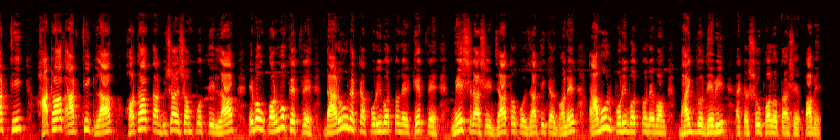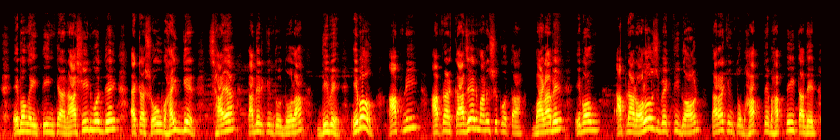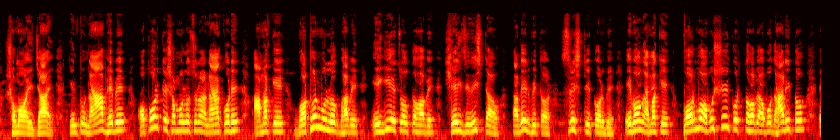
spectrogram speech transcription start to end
আর্থিক, হঠাৎ আর্থিক লাভ হঠাৎ তার বিষয় সম্পত্তির লাভ এবং কর্মক্ষেত্রে দারুণ একটা পরিবর্তনের ক্ষেত্রে মেষ রাশির জাতক ও জাতিকা গণের আমূল পরিবর্তন এবং ভাগ্য দেবীর একটা সুফলতা সে পাবে। এবং এই তিনটা রাশির মধ্যেই একটা সৌভাগ্যের ছায়া তাদের কিন্তু দোলা দিবে এবং আপনি আপনার কাজের মানসিকতা বাড়াবে এবং আপনার অলস ব্যক্তিগণ তারা কিন্তু ভাবতে ভাবতেই তাদের সময় যায়। কিন্তু না ভেবে অপরকে সমালোচনা না করে আমাকে গঠনমূলকভাবে এগিয়ে চলতে হবে, সেই জিনিসটাও তাদের ভিতর সৃষ্টি করবে এবং আমাকে কর্ম অবশ্যই করতে হবে অবধারিত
